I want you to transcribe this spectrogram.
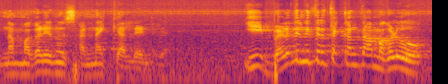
ನಮ್ಮ ಮಗಳಿನೂ ಸಣ್ಣಕ್ಕೆ ಅಲ್ಲೇನ್ರಿ. ಈ ಬೆಳೆದು ನಿಂತಿರ್ತಕ್ಕಂಥ ಮಗಳು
